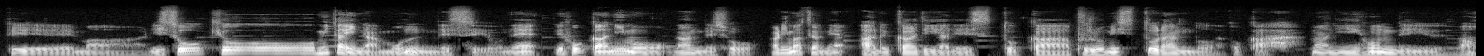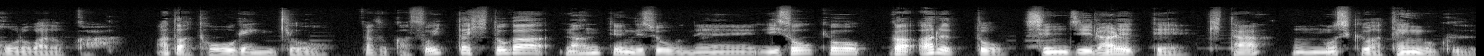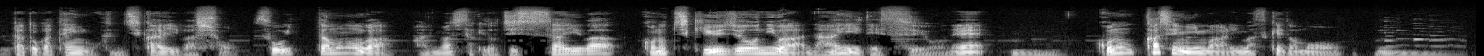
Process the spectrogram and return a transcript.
て、まあ、理想郷みたいなもんですよね。で、他にも、なんでしょう。ありますよね。アルカディアですとか、プロミストランドだとか、まあ、日本でいうマホロバとか、あとは桃源郷だとか、そういった人が、なんて言うんでしょうね。理想郷があると信じられてきた、うん、もしくは天国だとか天国に近い場所。そういったものがありましたけど、実際はこの地球上にはないですよね。うん、この歌詞にもありますけども、うん、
